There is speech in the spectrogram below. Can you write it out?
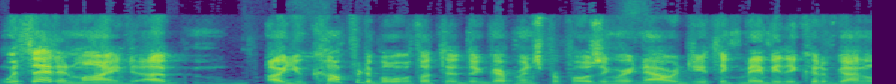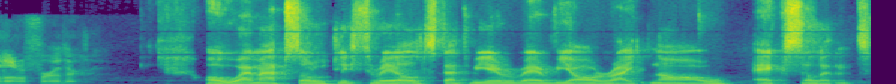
With that in mind, uh, are you comfortable with what the, the government's proposing right now, or do you think maybe they could have gone a little further? Oh, I'm absolutely thrilled that we're where we are right now. Excellent.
